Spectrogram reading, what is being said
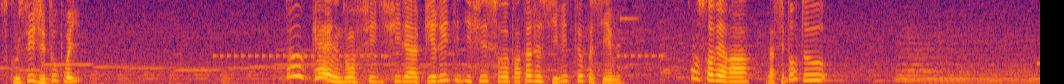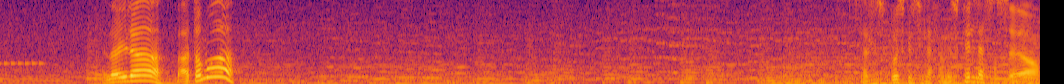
Ce coup-ci, j'ai tout pris. Ok, nous devons filer à Pyrite et diffuser ce reportage aussi vite que possible. On se reverra. Merci pour tout. Layla, bah attends-moi Ça, je suppose que c'est la fameuse clé de l'ascenseur.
